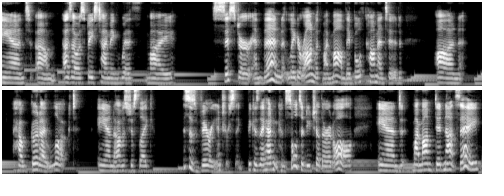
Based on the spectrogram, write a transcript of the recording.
And um, as I was FaceTiming with my sister and then later on with my mom, they both commented on how good I looked. And I was just like, this is very interesting because they hadn't consulted each other at all. And my mom did not say,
